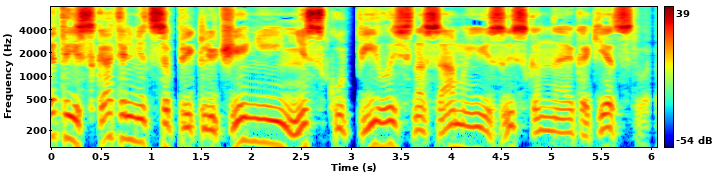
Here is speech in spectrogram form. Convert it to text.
Эта искательница приключений не скупилась на самое изысканное кокетство.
